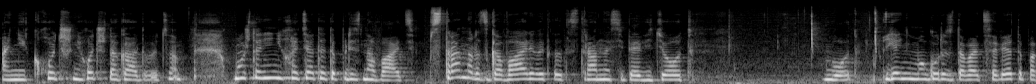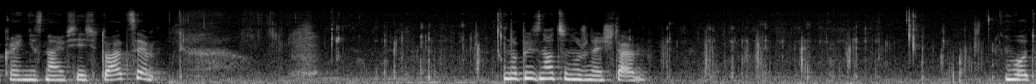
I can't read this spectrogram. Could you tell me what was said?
они хочешь не хочешь догадываются. Может, они не хотят это признавать. Странно разговаривает, как-то странно себя ведет. Вот. Я не могу раздавать советы, пока я не знаю всей ситуации. Но признаться нужно, я считаю. Вот.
